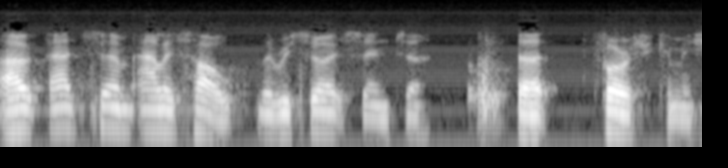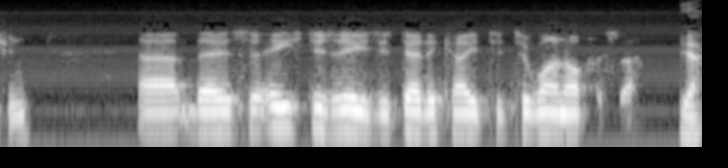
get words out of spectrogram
uh, at um, Alice Holt, the research centre, uh, Forestry Commission, uh, there's uh, each disease is dedicated to one officer. Yeah.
